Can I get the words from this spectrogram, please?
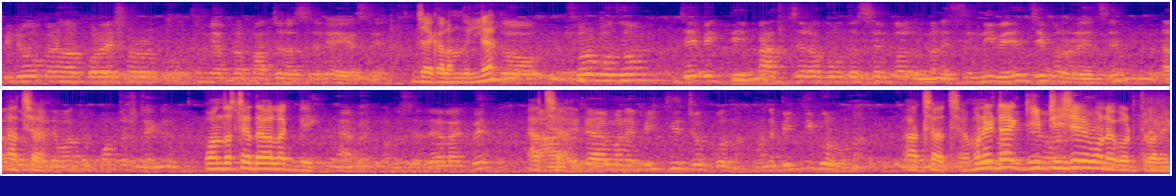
ভিডিও ওপেন হওয়ার পরে সর্বপ্রথমে আপনার পাঁচ জোড়া সেল হয়ে গেছে। যাক আলহামদুলিল্লাহ। তো সর্বপ্রথম যে ব্যক্তি পাঁচ জোড়া কবুতর সেল মানে নিবে যে কোনো রেঞ্জে আচ্ছা। মাত্র পঞ্চাশ টাকা। পঞ্চাশ টাকা দেওয়া লাগবে? হ্যাঁ ভাই পঞ্চাশ টাকা দেওয়া লাগবে। আচ্ছা। এটা মানে বিক্রির যোগ্য না মানে বিক্রি করব না। আচ্ছা আচ্ছা। মানে এটা গিফট হিসেবে মনে করতে পারেন।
